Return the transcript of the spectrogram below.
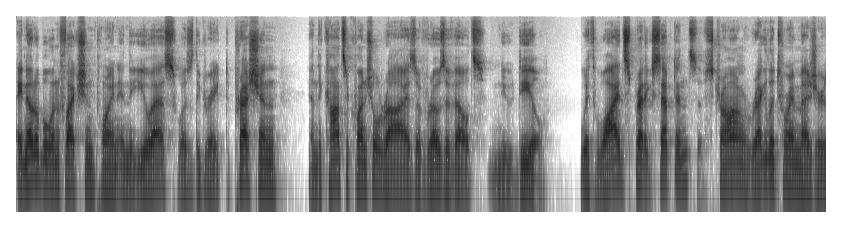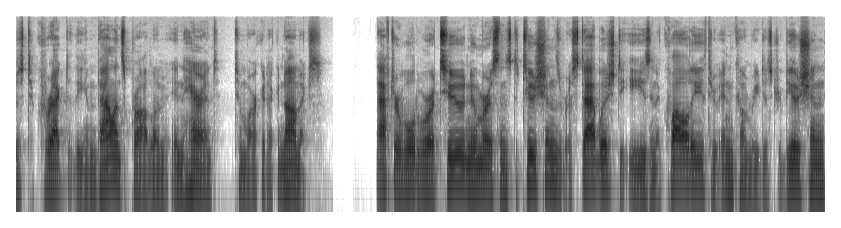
A notable inflection point in the U.S. was the Great Depression and the consequential rise of Roosevelt's New Deal with widespread acceptance of strong regulatory measures to correct the imbalance problem inherent to market economics. After World War II, numerous institutions were established to ease inequality through income redistribution,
